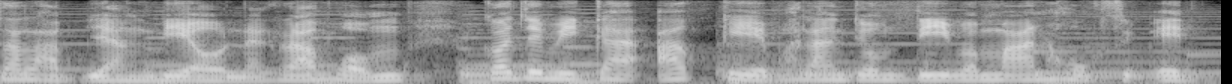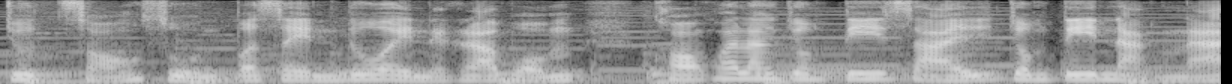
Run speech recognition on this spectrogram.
สลับอย่างเดียวนะครับผมก็จะมีการอัปเกรดพลังโจมตีประมาณ 61.20%ด้วยนะครับผมของพลังโจมตีสายโจมตีหนักนะ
